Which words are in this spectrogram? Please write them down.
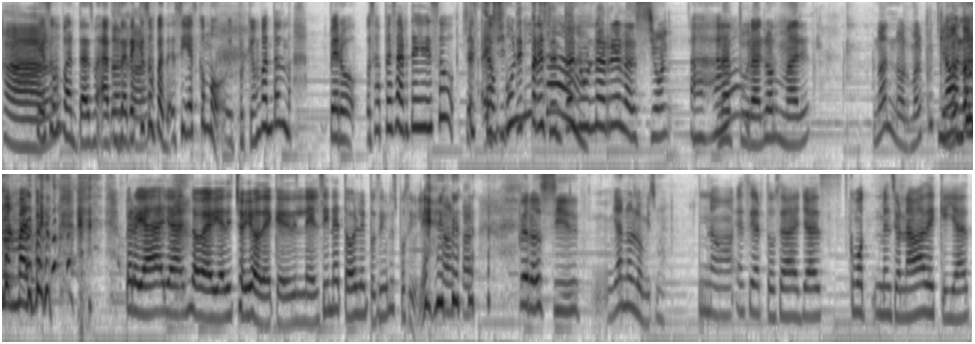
Ajá. que es un fantasma. A pesar de que es un fantasma. Sí, es como, "Uy, ¿por qué un fantasma? Pero, o sea, a pesar de eso, O sea, está bonita. te presentan una relación Ajá. natural, normal. No anormal, porque No, no, no es normal. normal, pues. Pero ya, ya lo había dicho yo, de que en el cine todo lo imposible es posible. Ajá. Pero sí, ya no es lo mismo. No, es cierto, o sea, ya es como mencionaba de que ya,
